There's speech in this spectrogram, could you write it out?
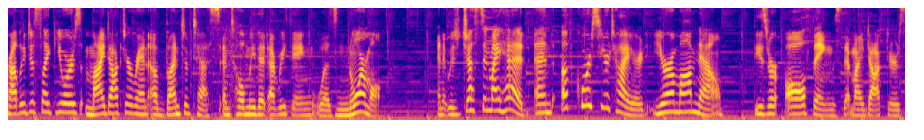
Probably just like yours, my doctor ran a bunch of tests and told me that everything was normal. And it was just in my head. And of course, you're tired. You're a mom now. These are all things that my doctors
